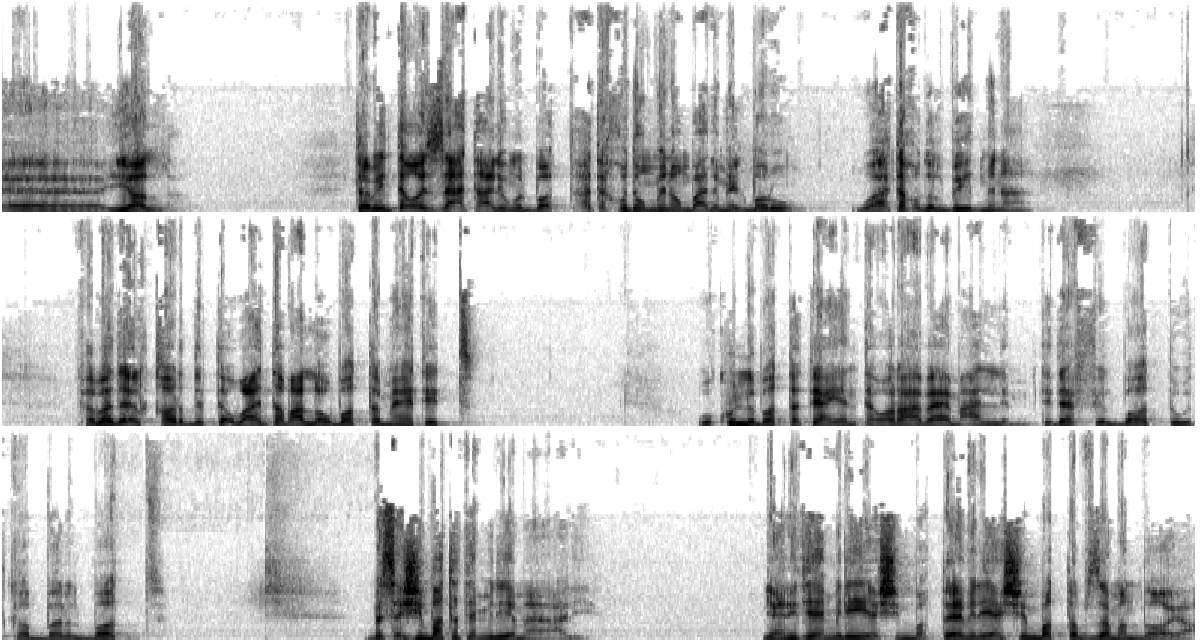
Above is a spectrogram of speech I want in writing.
آه يلا طب انت وزعت عليهم البط هتاخدهم منهم بعد ما يكبروا وهتاخد البيض منها فبدأ القرض بتاعه وبعدين طبعا لو بطة ماتت وكل بطة تعيا انت وراها بقى يا معلم تدفي البط وتكبر البط بس 20 بطة تعمل إيه يا علي؟ يعني تعمل إيه 20 بطة؟ تعمل إيه 20 بطة بزمن ضايع؟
